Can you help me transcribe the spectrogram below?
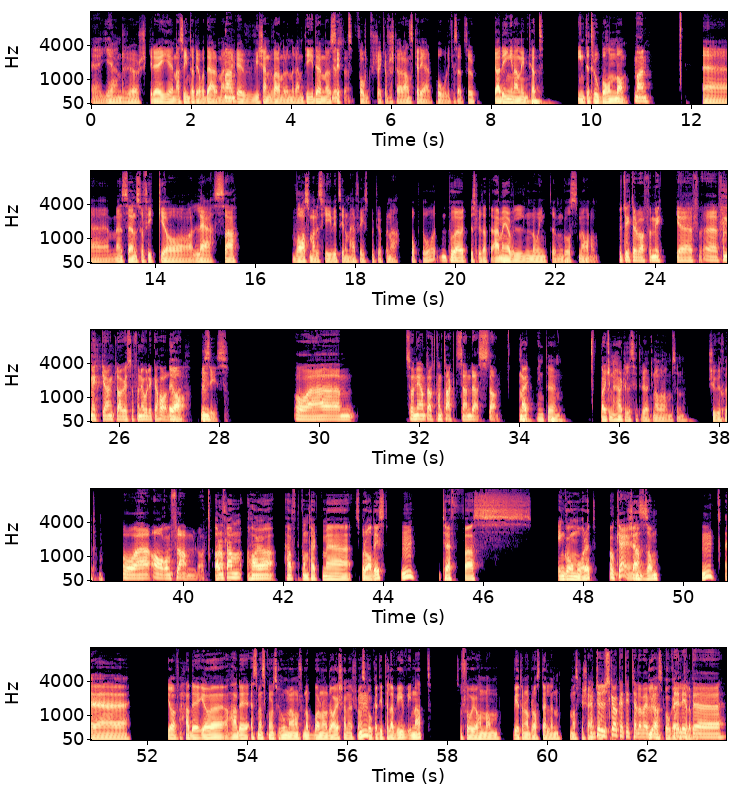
eh, järnrörsgrejen. Alltså inte att jag var där, men eh, vi kände varandra under den tiden och Just sett det. folk försöka förstöra hans karriär på olika sätt. Så jag hade ingen anledning till att inte tro på honom. Men, Eh, men sen så fick jag läsa vad som hade skrivits i de här Facebookgrupperna. Och då tog jag ett beslut att nej, men jag vill nog inte umgås med honom. du tyckte det var för mycket, eh, för mycket anklagelser från olika håll? Ja, precis. Och, ehm, så ni har inte haft kontakt sedan dess då? Nej, inte varken hört eller sett röken av honom sedan 2017. Och eh, Aron Flam då? Aron Flam har jag haft kontakt med sporadiskt. Mm. Träffas en gång om året, Okej. känns det som. Mm. Eh, jag hade, jag hade sms-konversation med honom för bara några dagar sedan eftersom jag Mm. ska åka till Tel Aviv i natt. Så frågade jag honom, vet du några bra ställen man ska käka? Ja, du ska åka till Tel Aviv? Jag ska åka det är till Tel lite eh,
